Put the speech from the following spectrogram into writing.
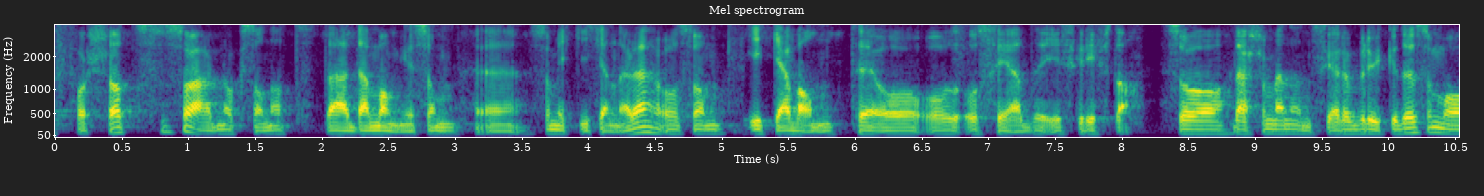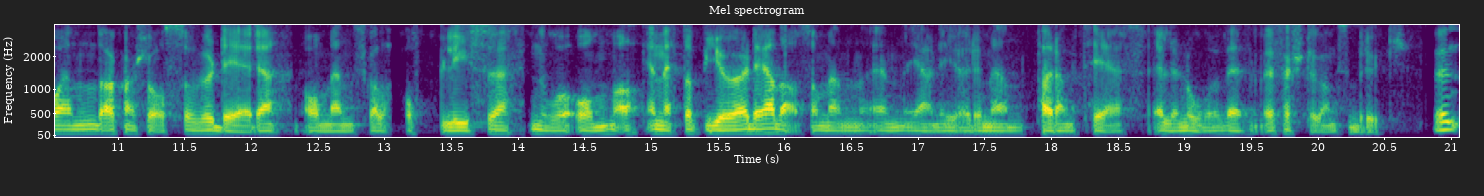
fortsatt så er det nok sånn at det er, det er mange som, eh, som, ikke kjenner det, og som ikke er vant til å, å, å, se det i skrift. da. Så dersom en ønsker å bruke det, så må en da kanskje også vurdere om en skal opplyse noe om at en nettopp gjør det, da, som en, en gjerne gjør med en parentes eller noe ved, ved førstegangsbruk. Men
